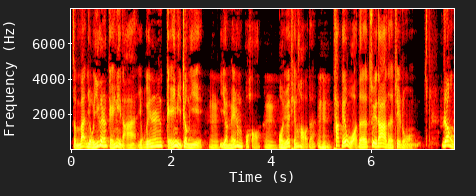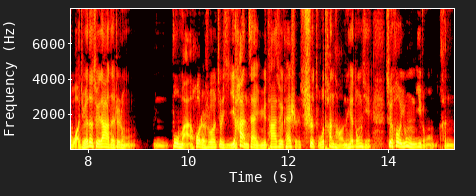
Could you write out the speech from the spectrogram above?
怎么办？有一个人给你答案，有个人给你正义，嗯也没什么不好，嗯我觉得挺好的。嗯他给我的最大的这种，让我觉得最大的这种嗯不满，或者说就是遗憾，在于他最开始试图探讨的那些东西，最后用一种很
